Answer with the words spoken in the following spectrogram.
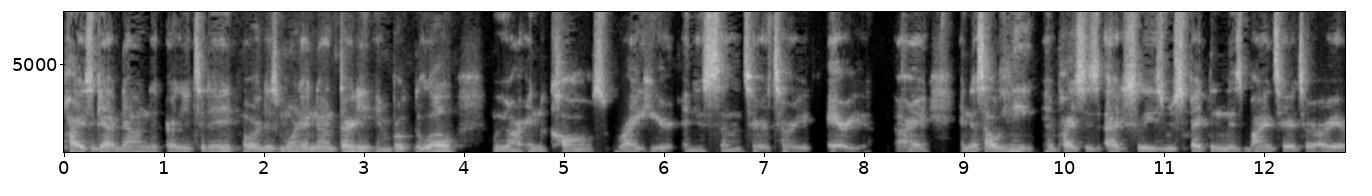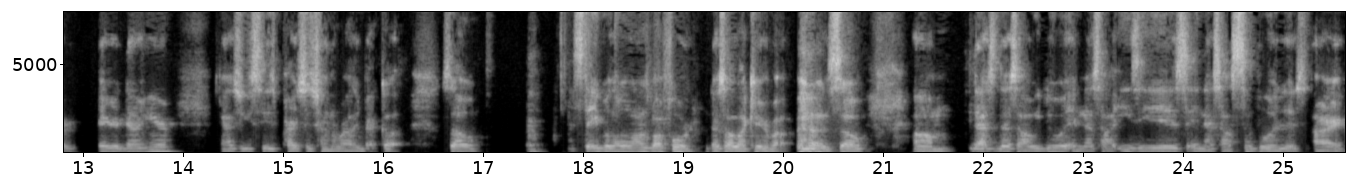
price got down early today or this morning at 9:30 and broke the low. We are in calls right here in this selling territory area. All right, and that's how we need. And price is actually is respecting this buying territory area, area down here. As you can see, price is trying to rally back up. So stay below the lines by four. That's all I care about. so um, that's that's how we do it, and that's how easy it is, and that's how simple it is. All right.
